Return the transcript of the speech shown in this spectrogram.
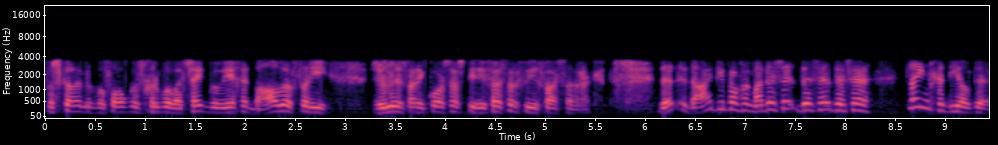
verskillende bevolkingsgroepe wat suid beweeg het behalwe vir die Zulus wat die Khoisas teen die Visrivier vasgedruk het. Dit daai tipe van maar dis dis dis 'n klein gedeelte.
